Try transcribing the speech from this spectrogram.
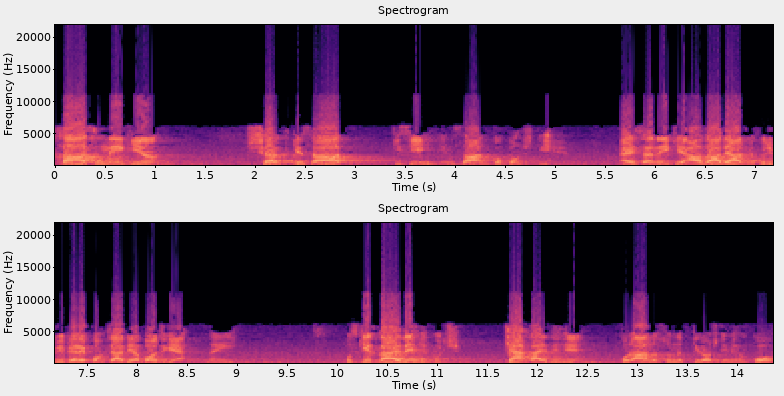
خاص نیکیاں شرط کے ساتھ کسی انسان کو پہنچتی ہے ایسا نہیں کہ آزاد آدمی کچھ بھی کرے، پہنچا دیا، پہنچ گیا۔ نہیں۔ اس کے قاعدے ہیں کچھ۔ کیا قاعدے ہیں؟ قرآن و سنت کی روشنی میں ہم کو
